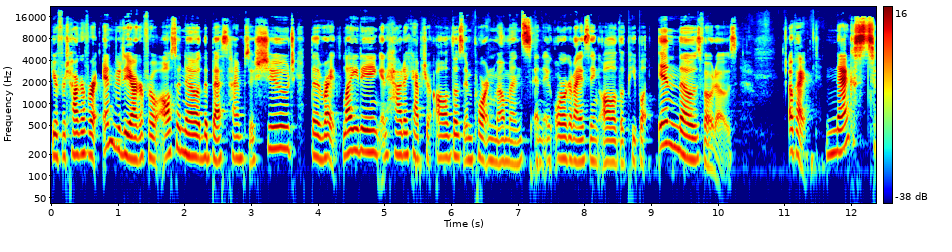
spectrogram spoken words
Your photographer and videographer will also know the best times to shoot, the right lighting, and how to capture all of those important moments and organizing all of the people in those photos. Okay, next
